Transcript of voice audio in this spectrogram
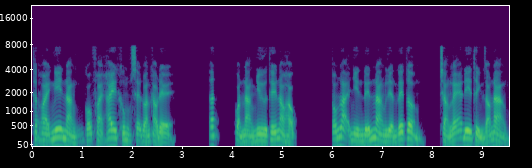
thật hoài nghi nàng có phải hay không sẽ đoán khảo đề. Ất, quản nàng như thế nào học. Tóm lại nhìn đến nàng liền ghê tởm, chẳng lẽ đi thỉnh giáo nàng.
